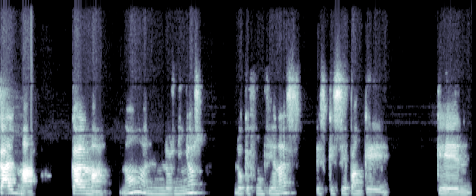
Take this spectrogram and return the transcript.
calma, calma, ¿no? En los niños lo que funciona es que sepan que, que,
